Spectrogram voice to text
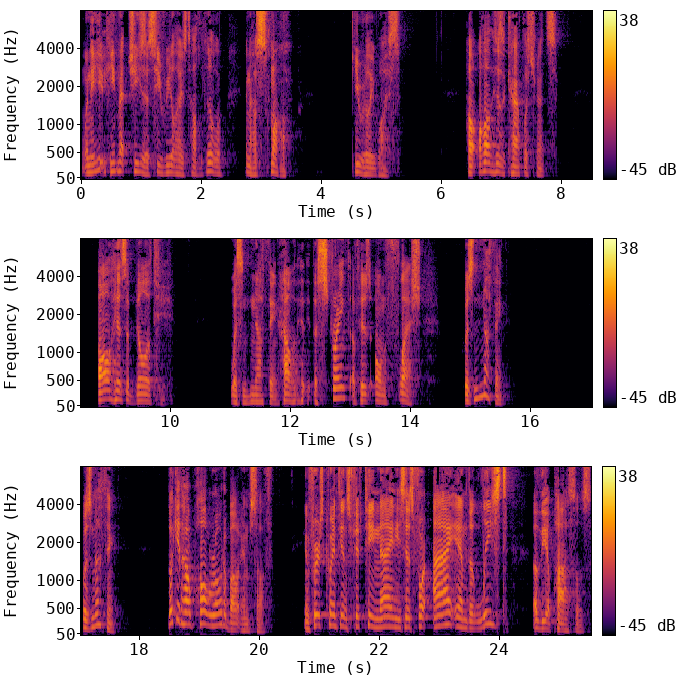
when he, he met Jesus, he realized how little and how small he really was. How all his accomplishments, all his ability was nothing. How the strength of his own flesh was nothing. Was nothing. Look at how Paul wrote about himself. In 1 Corinthians 15 9, he says, For I am the least of the apostles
